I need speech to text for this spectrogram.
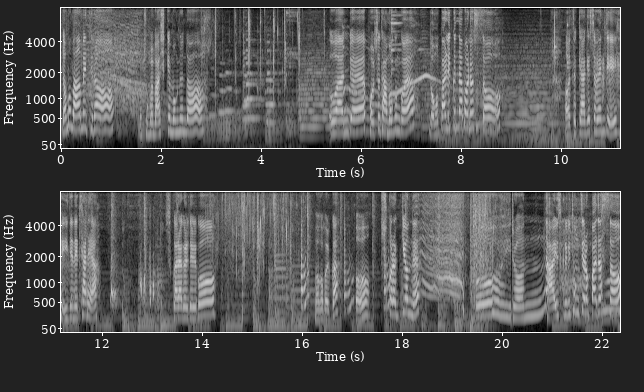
너무 마음에 들어. 어, 정말 맛있게 먹는다. 오, 안 돼. 벌써 다 먹은 거야? 너무 빨리 끝나버렸어. 어떻게 하겠어, 웬디. 이제 내 차례야. 숟가락을 들고 먹어볼까? 어, 숟가락 끼었네. 오, 이런 아이스크림이 통째로 빠졌어.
